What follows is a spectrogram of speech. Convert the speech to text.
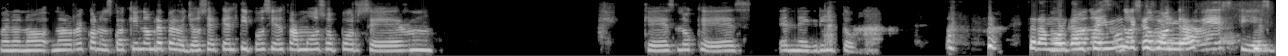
bueno, no, no reconozco aquí nombre, pero yo sé que el tipo sí es famoso por ser, ¿qué es lo que es? El negrito. ¿Será Morgan Freeman no, es, como travesti,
